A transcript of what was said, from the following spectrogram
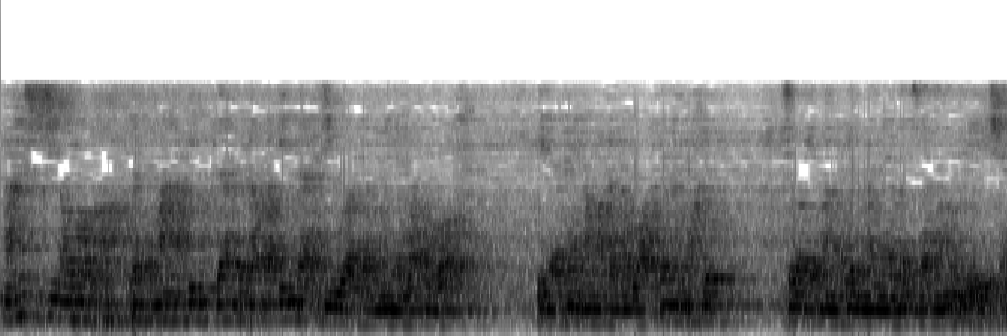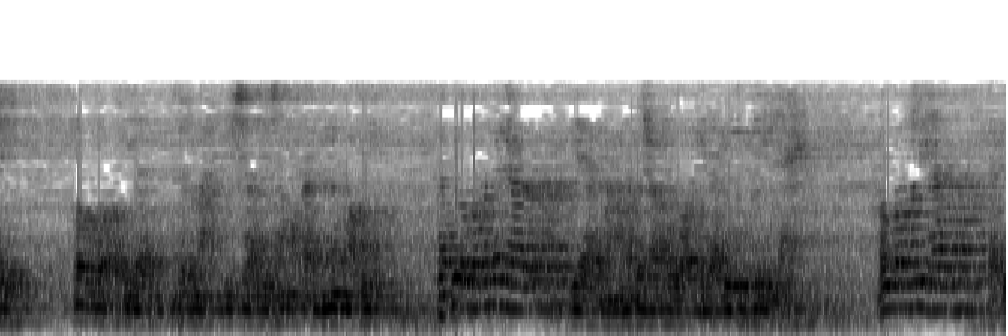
Masya Allah dan maha indah betapa indah jiwa yang menyembah Allah tidak menamakan Allah dengan makhluk sebagaimana firman-Nya laisa kamitslihi syai' Allah tidak pernah bisa disamakan dengan makhluk tapi Allah mendengar ya Muhammad Allah tidak butuh telinga Allah melihat tapi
